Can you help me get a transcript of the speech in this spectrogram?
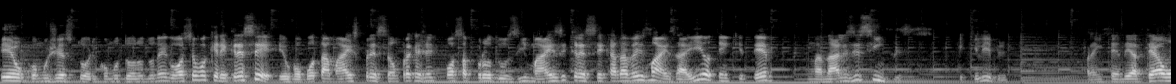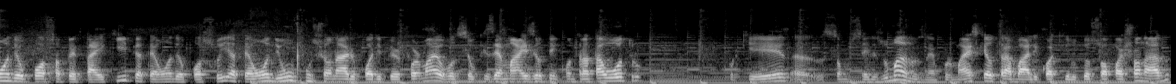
eu, como gestor e como dono do negócio, eu vou querer crescer. Eu vou botar mais pressão para que a gente possa produzir mais e crescer cada vez mais. Aí eu tenho que ter uma análise simples, equilíbrio, para entender até onde eu posso apertar a equipe, até onde eu posso ir, até onde um funcionário pode performar. Eu vou, se eu quiser mais, eu tenho que contratar outro, porque uh, somos seres humanos, né? Por mais que eu trabalhe com aquilo que eu sou apaixonado,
